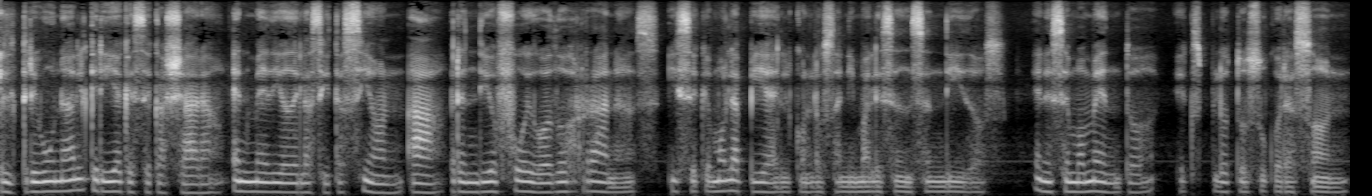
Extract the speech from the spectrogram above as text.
El tribunal quería que se callara. En medio de la citación, A prendió fuego dos ranas y se quemó la piel con los animales encendidos. En ese momento explotó su corazón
